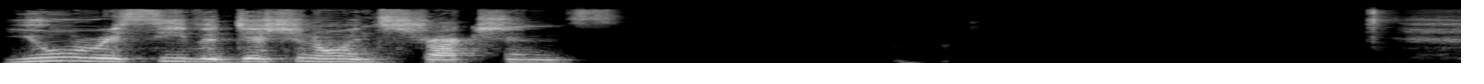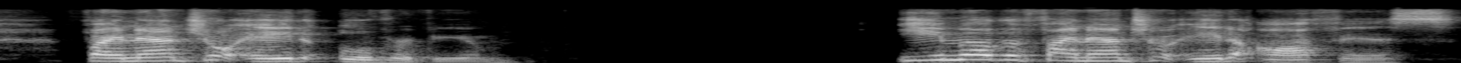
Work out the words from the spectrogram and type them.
you will receive additional instructions. Financial aid overview. Email the financial aid office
